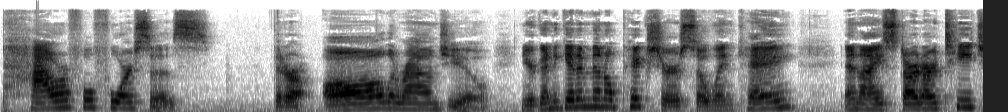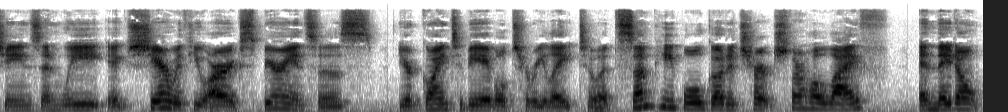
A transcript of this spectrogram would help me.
powerful forces that are all around you. You're going to get a mental picture so when Kay and I start our teachings and we share with you our experiences, you're going to be able to relate to it. Some people go to church their whole life and they don't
